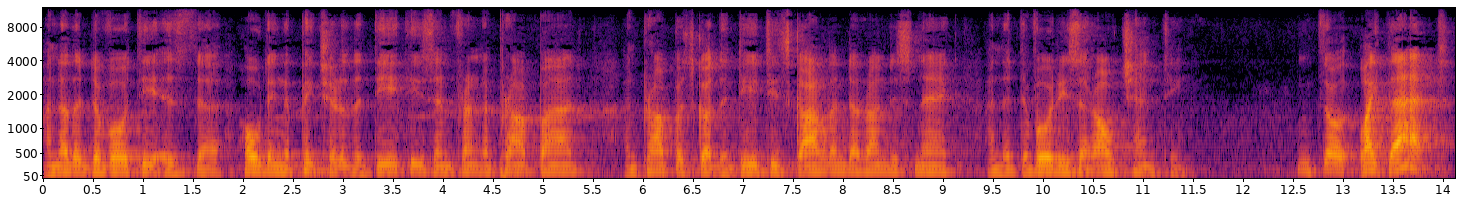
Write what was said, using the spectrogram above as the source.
Another devotee is uh, holding the picture of the deities in front of Prabhupada, and Prabhupada's got the deities garland around his neck, and the devotees are all chanting. And so, like that,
